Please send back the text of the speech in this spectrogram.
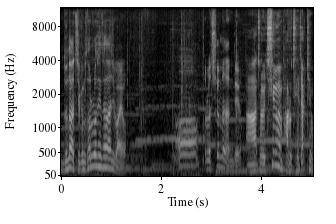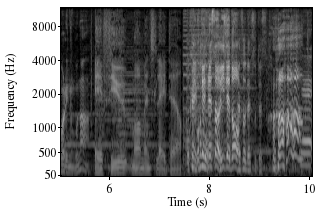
누나 지금 선로 생산하지 마요. 어. 별로 치우면 안 돼요 아 저를 치우면 바로 제작해 버리는구나 A few moments later. 오케이. 오케이 성공. 됐어 이제 넣어 됐어 됐어 됐어. 오케이.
